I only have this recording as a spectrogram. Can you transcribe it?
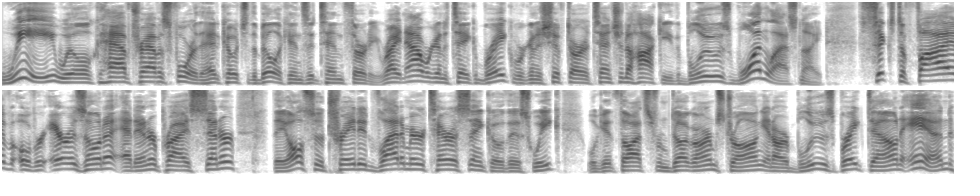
We will have Travis Ford, the head coach of the Billikens, at 10:30. Right now, we're going to take a break. We're going to shift our attention to hockey. The Blues won last night, six to five over Arizona at Enterprise Center. They also traded Vladimir Tarasenko this week. We'll get thoughts from Doug Armstrong in our Blues breakdown and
